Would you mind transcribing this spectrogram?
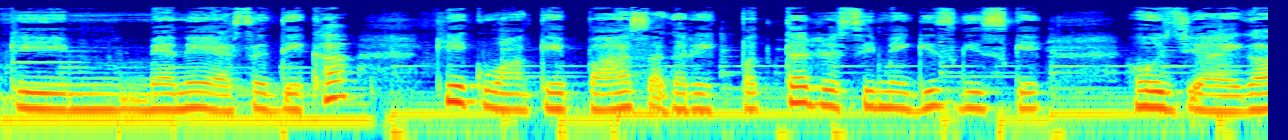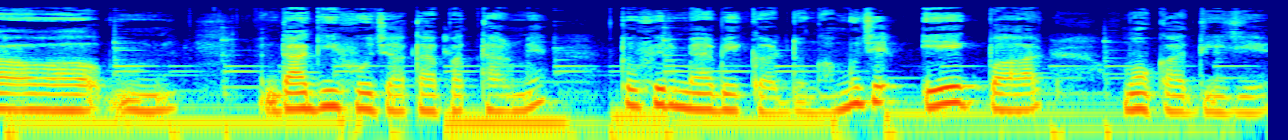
कि मैंने ऐसा देखा कि कुआँ के पास अगर एक पत्थर रस्सी में घिस घिस के हो जाएगा दागी हो जाता है पत्थर में तो फिर मैं भी कर दूँगा। मुझे एक बार मौका दीजिए।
